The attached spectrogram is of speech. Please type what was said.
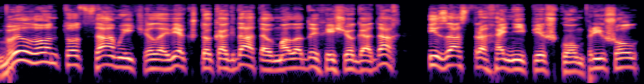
Был он тот самый человек, что когда-то в молодых еще годах из Астрахани пешком пришел,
